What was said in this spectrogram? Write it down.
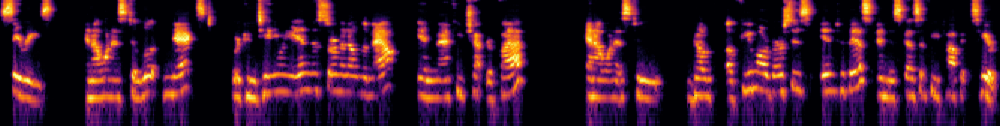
series. And I want us to look next. We're continuing in the Sermon on the Mount in Matthew chapter 5. And I want us to go a few more verses into this and discuss a few topics here.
